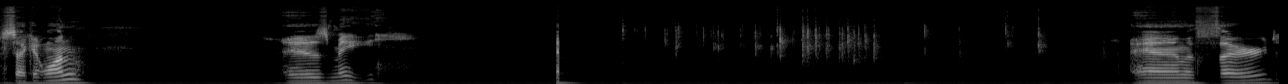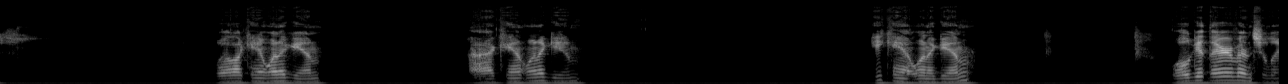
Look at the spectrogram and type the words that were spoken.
Second one is me. And the third, well, I can't win again. I can't win again. He can't win again. We'll get there eventually.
